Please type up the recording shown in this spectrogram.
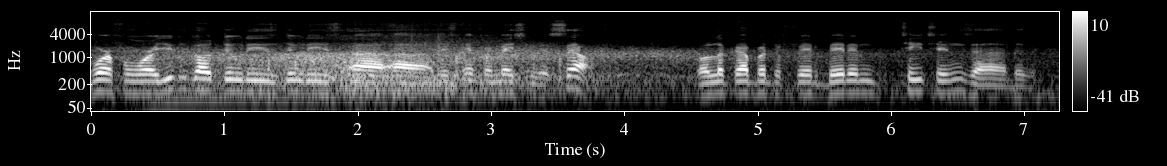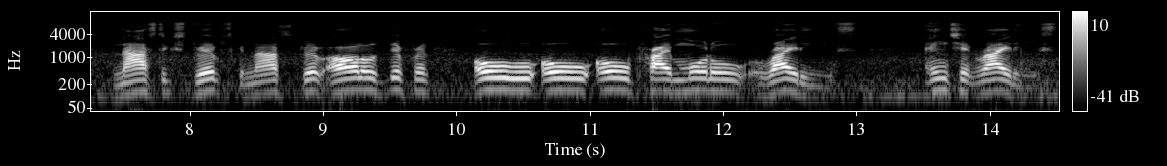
word for word. You can go do these do these uh, uh, this information yourself. Go look up at the forbidden teachings, uh, the Gnostic strips, Gnostic strip, all those different old, old, old primordial writings, ancient writings,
